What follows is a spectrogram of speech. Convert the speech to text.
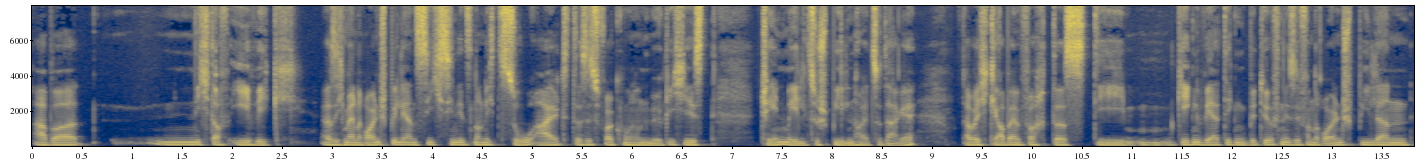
aber nicht auf ewig. Also ich meine, Rollenspiele an sich sind jetzt noch nicht so alt, dass es vollkommen unmöglich ist, Chainmail zu spielen heutzutage. Aber ich glaube einfach, dass die gegenwärtigen Bedürfnisse von Rollenspielern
